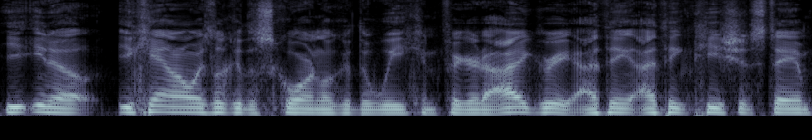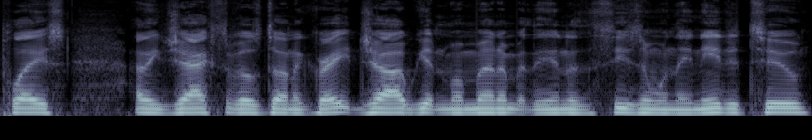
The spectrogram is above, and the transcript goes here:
you, you know you can't always look at the score and look at the week and figure it out. I agree. I think I think he should stay in place. I think Jacksonville's done a great job getting momentum at the end of the season when they needed to,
